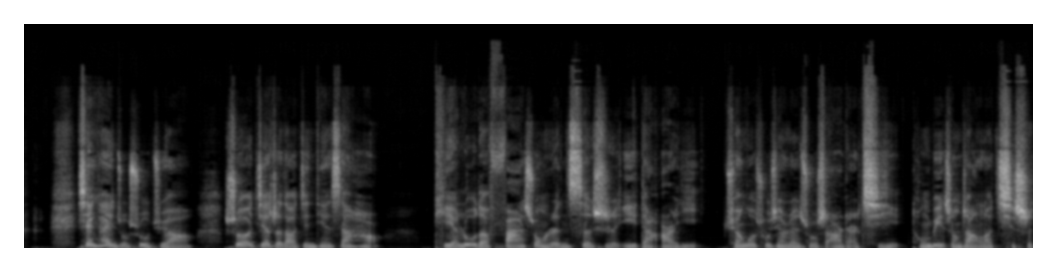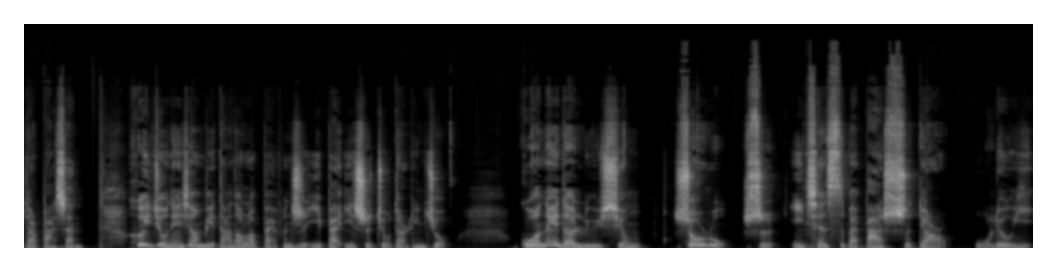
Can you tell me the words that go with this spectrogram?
先看一组数据啊，说截止到今天三号，铁路的发送人次是一点二亿，全国出行人数是二点七亿，同比增长了七十点八三，和一九年相比达到了百分之一百一十九点零九。国内的旅行。收入是一千四百八十点五六亿，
